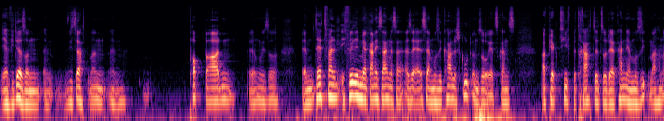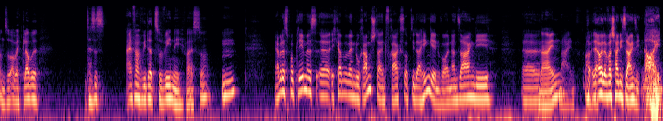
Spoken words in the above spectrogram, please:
ja wieder so ein, ähm, wie sagt man, ähm, Popbaden, irgendwie so. Ähm, der zwar, ich will dem ja gar nicht sagen, dass er, also er ist ja musikalisch gut und so, jetzt ganz objektiv betrachtet, so der kann ja Musik machen und so, aber ich glaube, das ist einfach wieder zu wenig, weißt du? Mhm. Ja, aber das Problem ist, äh, ich glaube, wenn du Rammstein fragst, ob sie da hingehen wollen, dann sagen die, äh, nein. Nein. Oder wahrscheinlich sagen sie nein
